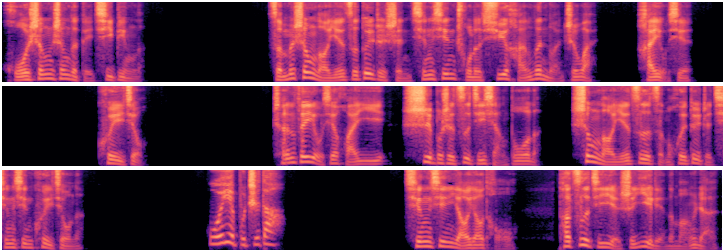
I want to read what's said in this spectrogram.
活生生的给气病了。怎么，盛老爷子对着沈清心除了嘘寒问暖之外，还有些愧疚？陈飞有些怀疑，是不是自己想多了？盛老爷子怎么会对着清新愧疚呢？我也不知道。清新摇摇头，他自己也是一脸的茫然。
